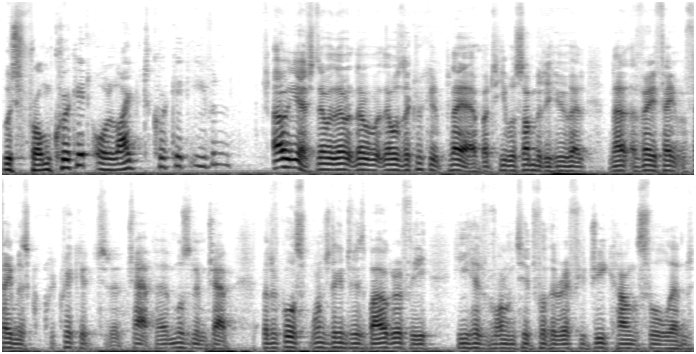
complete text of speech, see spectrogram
was from cricket or liked cricket even. Oh yes, there, there, there, there was a cricket player, but he was somebody who had a very fam- famous cr- cricket uh, chap, a Muslim chap. But of course, once you look into his biography, he had volunteered for the Refugee Council, and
